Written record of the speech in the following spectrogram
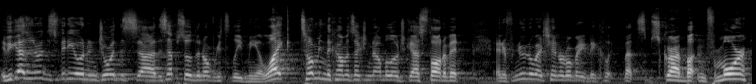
if you guys enjoyed this video and enjoyed this uh, this episode, then don't forget to leave me a like, tell me in the comment section down below what you guys thought of it, and if you're new to my channel, don't forget to click that subscribe button for more,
